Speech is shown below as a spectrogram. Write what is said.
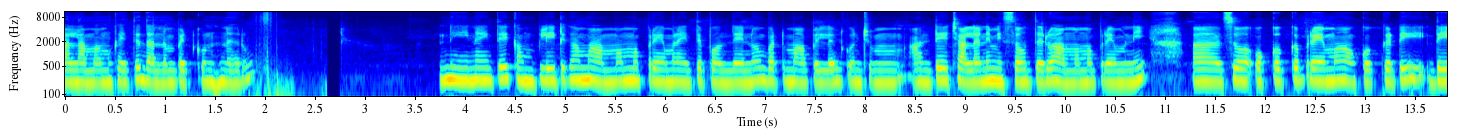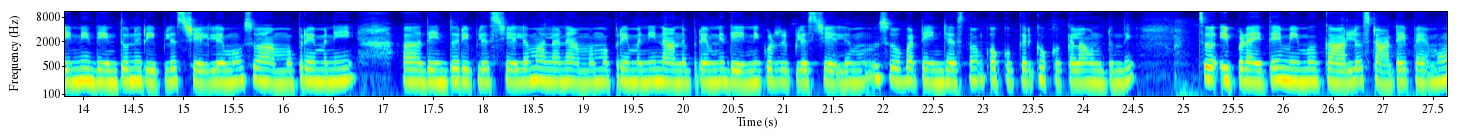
వాళ్ళ అమ్మమ్మకి అయితే దండం పెట్టుకుంటున్నారు. నేనైతే కంప్లీట్గా మా అమ్మమ్మ ప్రేమనైతే పొందాను. బట్ మా పిల్లలు కొంచెం అంటే చాలానే మిస్ అవుతారు అమ్మమ్మ ప్రేమని. సో ఒక్కొక్క ప్రేమ ఒక్కొక్కటి దేన్ని దేంతో రీప్లేస్ చేయలేము. సో అమ్మ ప్రేమని దేంతో రీప్లేస్ చేయలేము. అలానే అమ్మమ్మ ప్రేమని నాన్న ప్రేమని దేన్ని కూడా రీప్లేస్ చేయలేము. సో బట్ ఏం చేస్తాం? ఒక్కొక్కరికి ఒక్కొక్కలా ఉంటుంది. సో ఇప్పుడైతే మేము కార్లో స్టార్ట్ అయిపోయాము.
